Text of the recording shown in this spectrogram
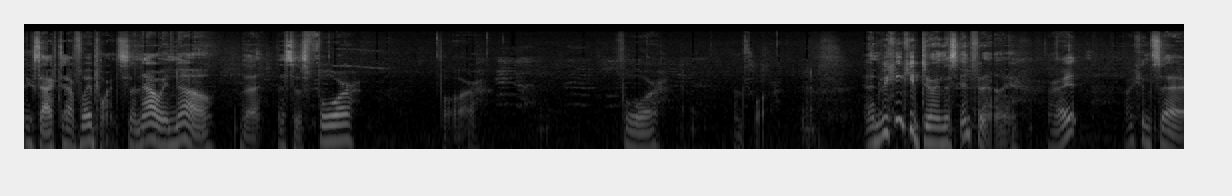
exact halfway points. So now we know that this is 4, 4, 4, and 4. And we can keep doing this infinitely, right? We can say,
